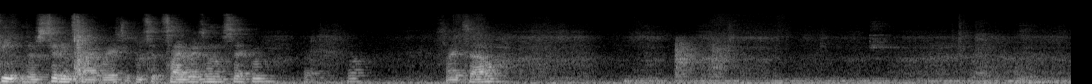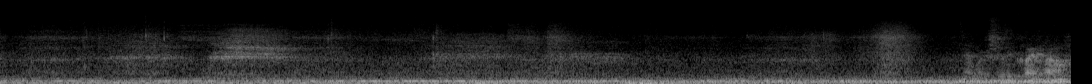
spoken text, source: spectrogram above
feet, they're sitting sideways. You can sit sideways on the sacrum. Side saddle. That works really quite well.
